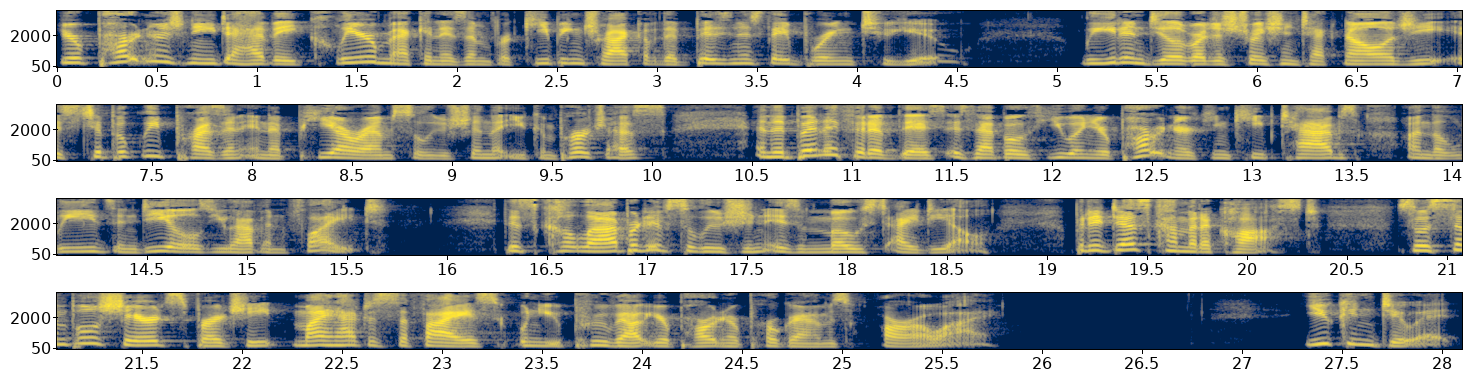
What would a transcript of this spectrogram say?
Your partners need to have a clear mechanism for keeping track of the business they bring to you. Lead and deal registration technology is typically present in a PRM solution that you can purchase. And the benefit of this is that both you and your partner can keep tabs on the leads and deals you have in flight. This collaborative solution is most ideal, but it does come at a cost. So a simple shared spreadsheet might have to suffice when you prove out your partner program's ROI. You can do it.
